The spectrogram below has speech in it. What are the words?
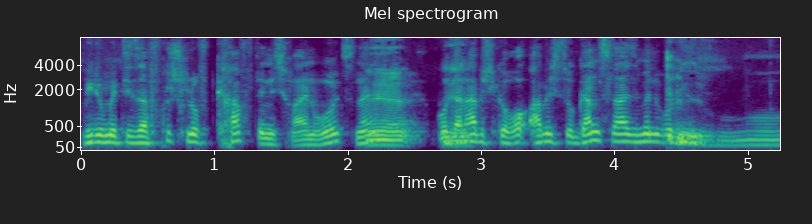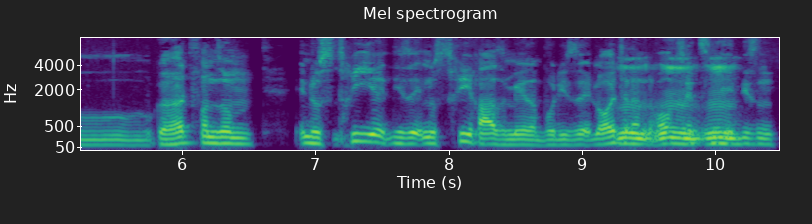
wie du mit dieser Frischluft Kraft in dich reinholst, ne? Ja, Und ja. dann habe ich, hab ich so ganz leise im Hintergrund gehört von so einem Industrie, diese Industrierasenmäher, wo diese Leute dann Mm, drauf sitzen, mm, die mm. in diesen,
